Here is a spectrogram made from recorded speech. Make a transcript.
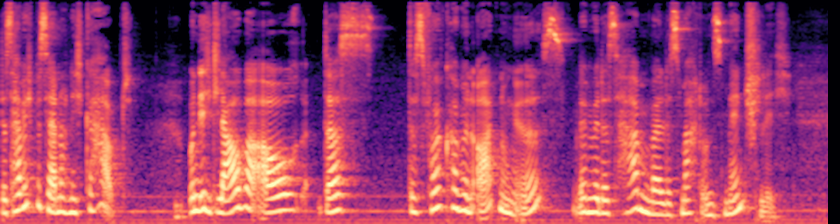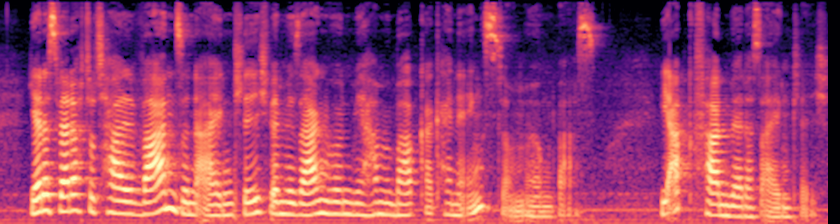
das habe ich bisher noch nicht gehabt. Und ich glaube auch, dass das vollkommen in Ordnung ist, wenn wir das haben, weil das macht uns menschlich. Ja, das wäre doch total Wahnsinn eigentlich, wenn wir sagen würden, wir haben überhaupt gar keine Ängste um irgendwas. Wie abgefahren wäre das eigentlich?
